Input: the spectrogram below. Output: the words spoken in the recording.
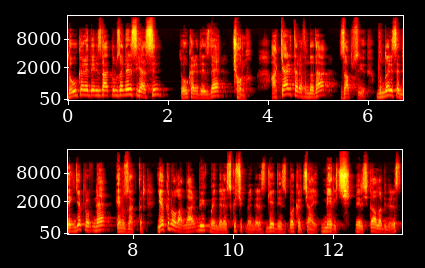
Doğu Karadeniz'de aklımıza neresi gelsin? Doğu Karadeniz'de Çoruh. Hakkari tarafında da Zap suyu. Bunlar ise denge profiline en uzaktır. Yakın olanlar Büyük Menderes, Küçük Menderes, Gediz, Bakırçay, Meriç. Meriç'i de alabiliriz.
